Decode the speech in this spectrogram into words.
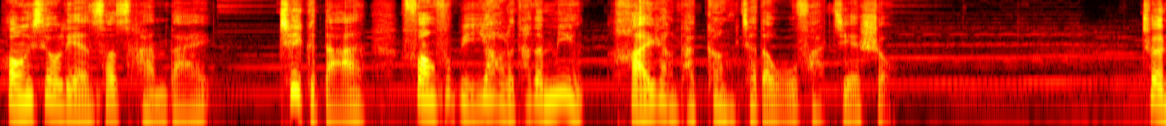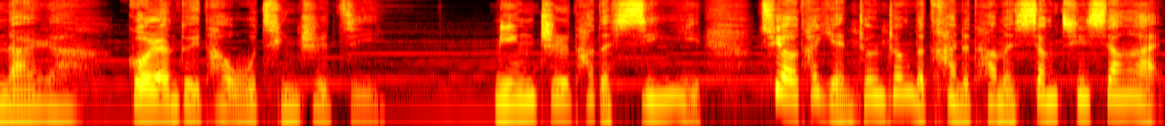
红袖脸色惨白，这个答案仿佛比要了他的命还让他更加的无法接受。这男人果然对他无情至极，明知他的心意，却要他眼睁睁的看着他们相亲相爱，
